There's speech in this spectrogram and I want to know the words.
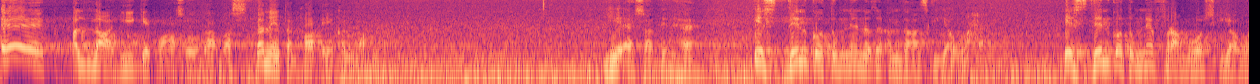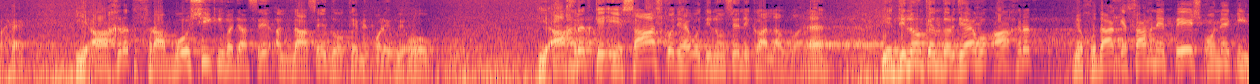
ایک اللہ ہی کے پاس ہوگا۔ بس تن تنہا ایک اللہ۔ ہوگا یہ ایسا دن ہے۔ اس دن کو تم نے نظر انداز کیا ہوا ہے۔ اس دن کو تم نے فراموش کیا ہوا ہے۔ یہ آخرت فراموشی کی وجہ سے اللہ سے دھوکے میں پڑے ہوئے ہو۔ یہ آخرت کے احساس کو جو ہے وہ دلوں سے نکالا ہوا ہے۔ یہ دلوں کے اندر جو ہے وہ آخرت میں خدا کے سامنے پیش ہونے کی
